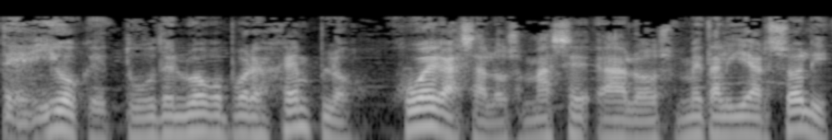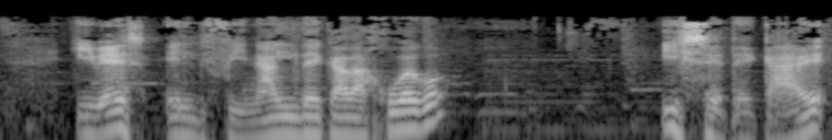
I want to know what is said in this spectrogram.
Te digo que tú de luego, por ejemplo, juegas a los, a los Metal Gear Solid y ves el final de cada juego y se te cae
